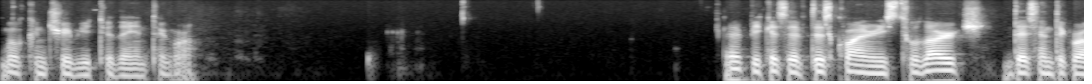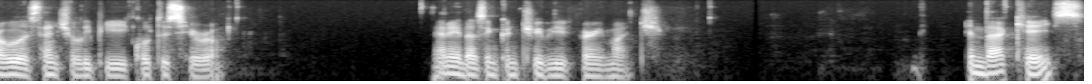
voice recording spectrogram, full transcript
will contribute to the integral. Okay, because if this quantity is too large, this integral will essentially be equal to zero. And it doesn't contribute very much. In that case,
